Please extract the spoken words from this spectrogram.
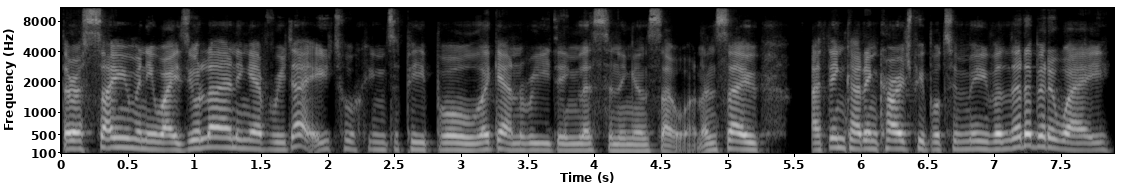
there are so many ways you're learning every day, talking to people, again, reading, listening, and so on. And so I think I'd encourage people to move a little bit away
